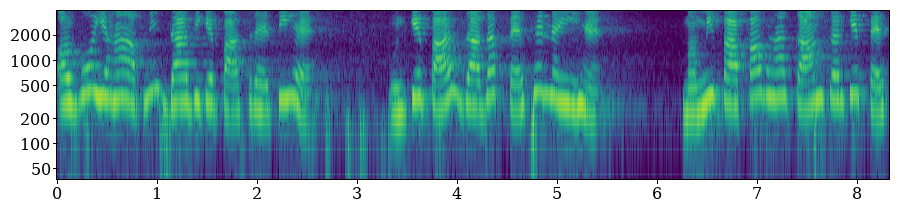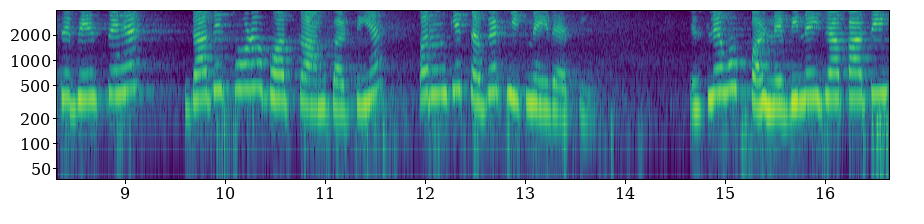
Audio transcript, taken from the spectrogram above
और वो यहाँ अपनी दादी के पास रहती है। उनके पास ज़्यादा पैसे नहीं हैं। मम्मी पापा वहाँ काम करके पैसे भेजते हैं। दादी थोड़ा बहुत काम करती हैं पर उनकी तबीयत ठीक नहीं रहती। इसलिए वो पढ़ने भी नहीं जा पाती,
